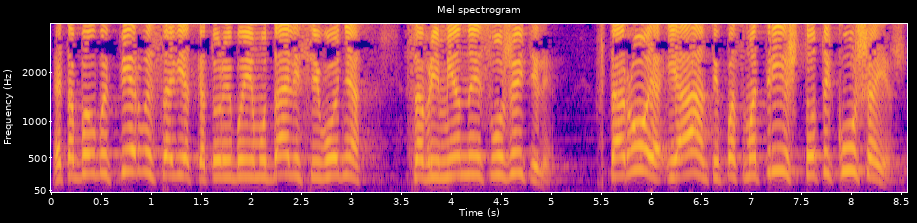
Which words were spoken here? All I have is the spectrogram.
Это был бы первый совет, который бы ему дали сегодня современные служители. Второе, Иоанн, ты посмотри, что ты кушаешь.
